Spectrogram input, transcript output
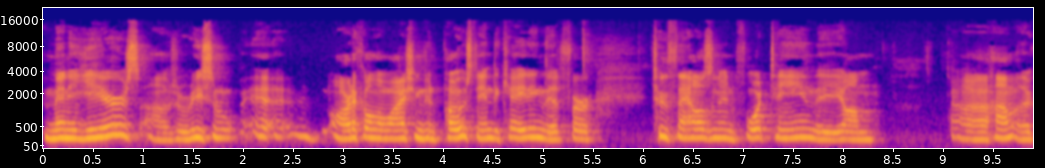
many years. Uh, there's a recent uh, article in the Washington Post indicating that for 2014, the, um, uh, the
